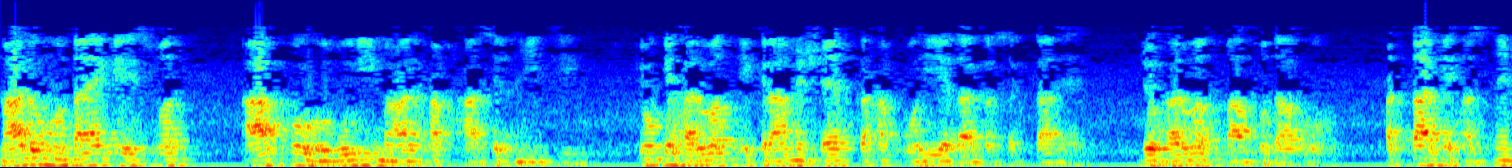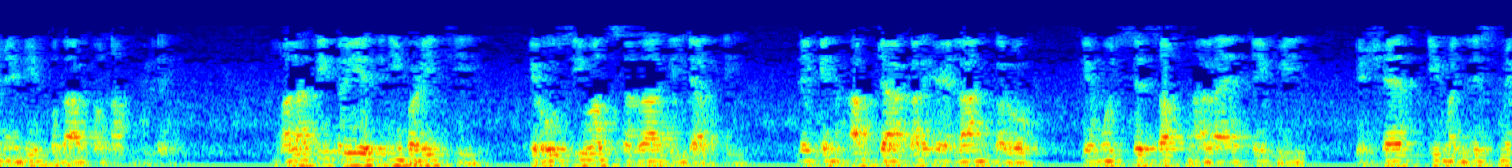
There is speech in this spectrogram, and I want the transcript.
معلوم ہوتا ہے کہ اس وقت آپ کو حضوری مال حق حاصل نہیں تھی، کیونکہ ہر وقت اکرام شیخ کا حق وہی ادا کر سکتا ہے جو ہر وقت با خدا ہو، حتیٰ کے ہنسنے میں بھی خدا کو نہ بھولے۔ غلطی تو یہ اتنی بڑی تھی کہ اسی وقت سزا دی جاتی۔ لیکن اب جا کر اعلان کرو کہ مجھ سے سخت نالائقی بھی کہ شیخ کی مجلس میں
